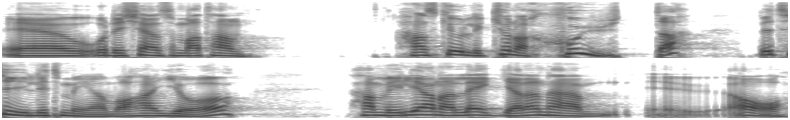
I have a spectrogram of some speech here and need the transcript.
Eh, och det känns som att han, han skulle kunna skjuta betydligt mer än vad han gör. Han vill gärna lägga den här eh, ja,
